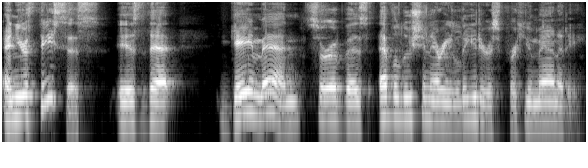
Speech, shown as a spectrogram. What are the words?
And your thesis is that gay men serve as evolutionary leaders for humanity.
